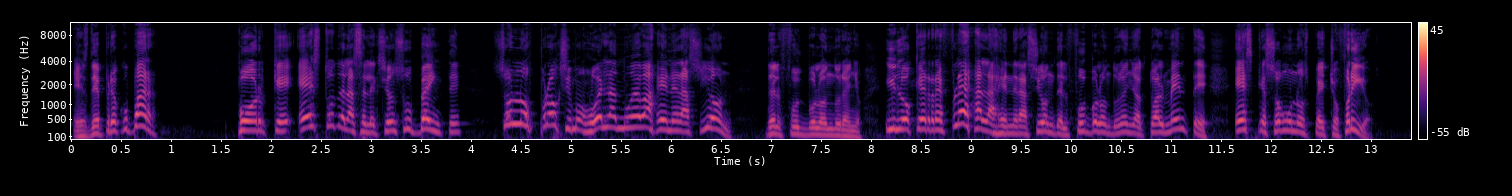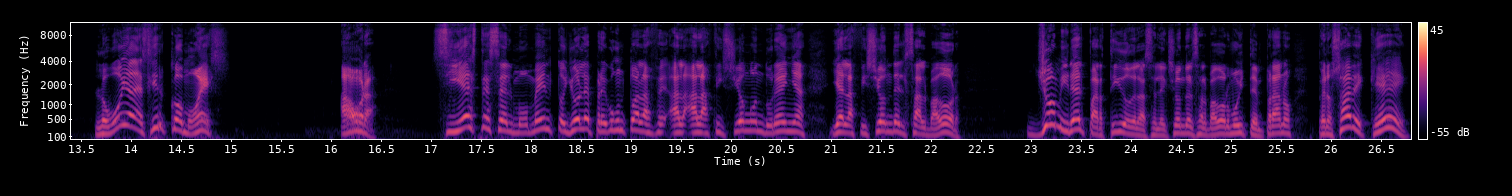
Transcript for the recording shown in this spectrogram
es de preocupar, porque estos de la selección sub-20 son los próximos o es la nueva generación del fútbol hondureño. Y lo que refleja la generación del fútbol hondureño actualmente es que son unos pecho fríos. Lo voy a decir como es. Ahora, si este es el momento, yo le pregunto a la, a la- a la afición hondureña y a la afición del Salvador. Yo miré el partido de la selección del Salvador muy temprano, pero ¿sabe qué?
